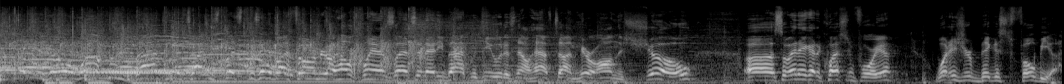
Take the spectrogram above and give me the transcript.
Welcome back to the Titans Blitz presented by Farm Bureau Health Plans. Lance and Eddie back with you. It is now halftime here on the show. Uh, so, Eddie, I got a question for you. What is your biggest phobia?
